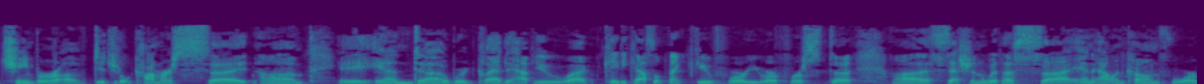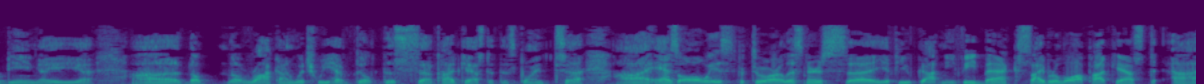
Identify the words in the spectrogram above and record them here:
Chamber of Digital Commerce, uh, um, and uh, we're glad to have you. Uh, Katie Cassel, thank you for your first uh, session with us, and Alan Cohn for being a the the rock on which we have built this uh, podcast at this point. Uh, uh, as always, to our listeners, uh, if you've got any feedback, cyberlawpodcast uh,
